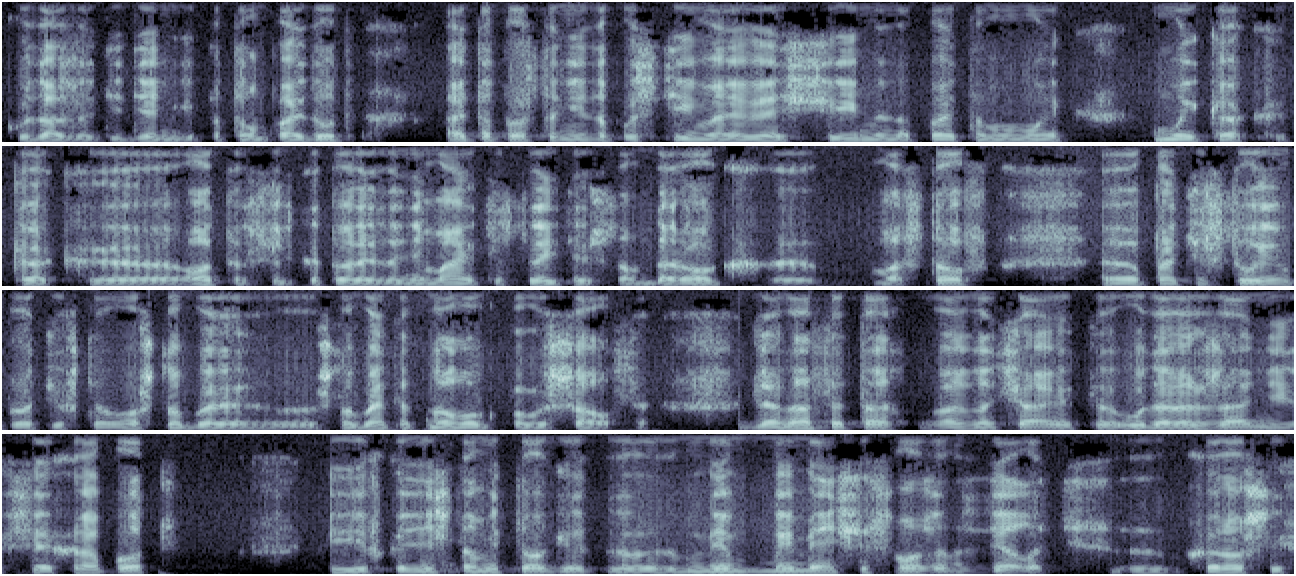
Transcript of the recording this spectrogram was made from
куда же эти деньги потом пойдут, это просто недопустимая вещь. И именно поэтому мы, мы как, как э, отрасль, которая занимается строительством дорог, э, мостов, э, протестуем против того, чтобы, чтобы этот налог повышался. Для нас это означает удорожание всех работ, и в конечном итоге э, мы, мы меньше сможем сделать э, хороших,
